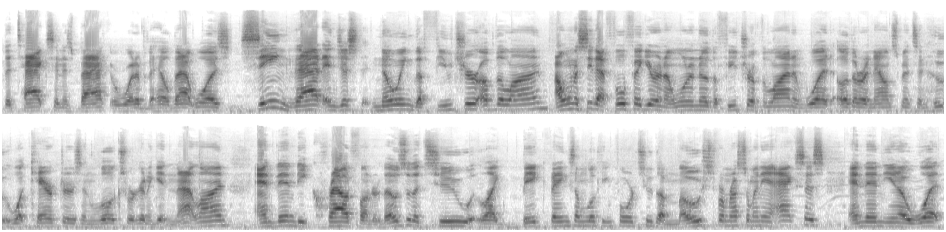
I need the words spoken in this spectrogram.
the tacks in his back or whatever the hell that was. Seeing that and just knowing the future of the line, I want to see that full figure and I want to know the future of the line and what other announcements and who, what characters and looks we're going to get in that line. And then the crowdfunder. Those are the two like big things I'm looking forward to the most from WrestleMania Axxess. And then you know what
